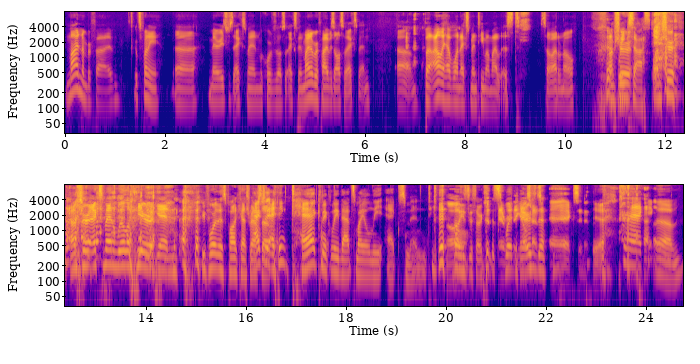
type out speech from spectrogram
My number five. It's funny. Uh, Mary's was X Men. McCord was also X Men. My number five is also X Men. Um, but I only have one X Men team on my list, so I don't know. I'm sure. Weak sauce. I'm sure. I'm sure X Men will appear again before this podcast wraps up. Actually, up. I think technically that's my only X Men team. oh, he's just starting to split Everything else hairs. has. X in it. Yeah. Um,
